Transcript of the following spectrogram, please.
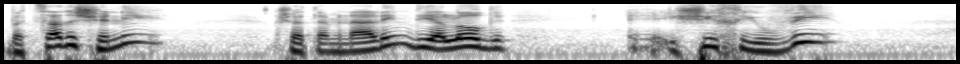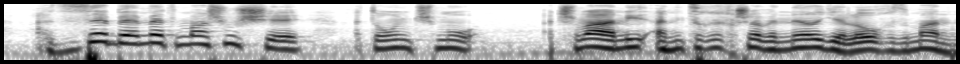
בצד השני, כשאתם מנהלים דיאלוג אה, אישי חיובי, אז זה באמת משהו שאתם אומרים, תשמעו, תשמע, אני, אני צריך עכשיו אנרגיה לאורך זמן.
